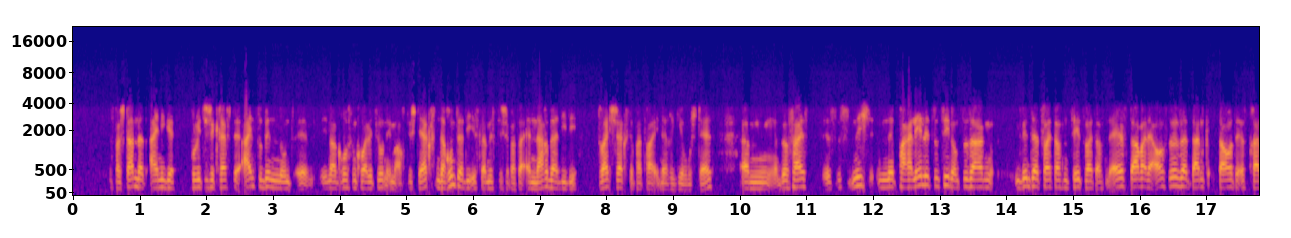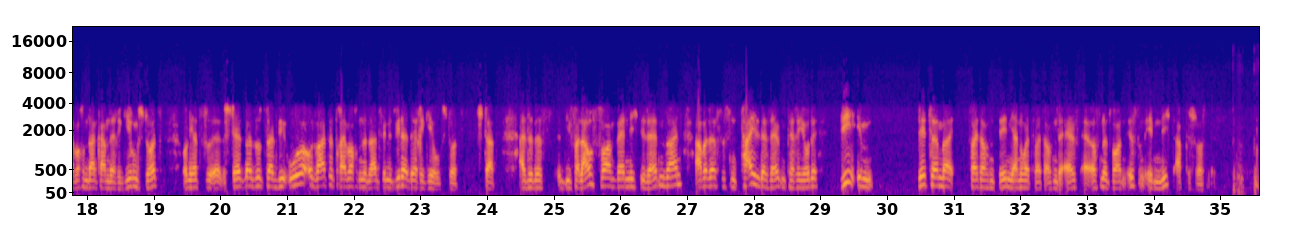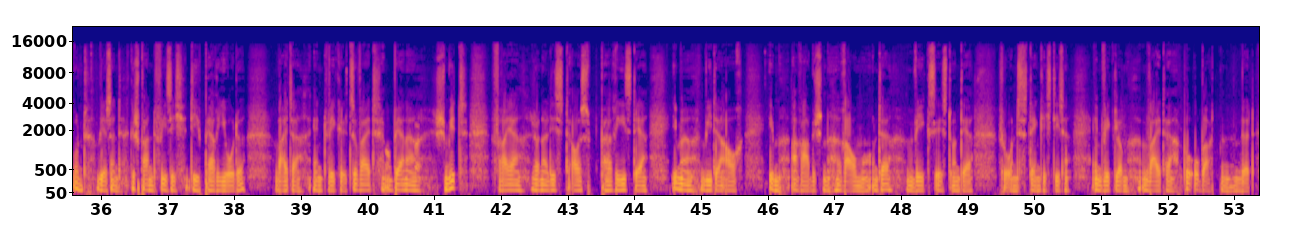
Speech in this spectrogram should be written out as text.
verstanden hat, einige politische Kräfte einzubinden und äh, in einer großen Koalition eben auch die stärksten, darunter die islamistische Partei Ennarda, die die zweitstärkste Partei in der Regierung stellt. Ähm, das heißt, es ist nicht eine Parallele zu ziehen, um zu sagen, im Winter 2010, 2011, da war der Auslöser, dann dauerte es drei Wochen, dann kam der Regierungssturz und jetzt äh, stellt man sozusagen die Uhr und wartet drei Wochen und dann findet wieder der Regierungssturz statt. Also das, die Verlaufsformen werden nicht dieselben sein, aber das ist ein Teil derselben Periode, die im Dezember 2010, Januar 2011 eröffnet worden ist und eben nicht abgeschlossen ist. Und wir sind gespannt, wie sich die Periode weiterentwickelt. Soweit Bernhard Schmidt, freier Journalist aus Paris, der immer wieder auch im arabischen Raum unterwegs ist und der für uns, denke ich, diese Entwicklung weiter beobachten wird.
